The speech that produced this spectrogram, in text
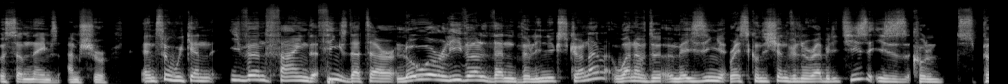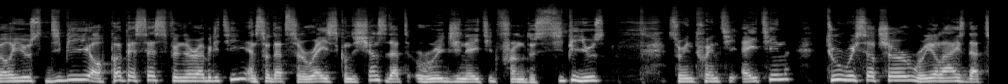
awesome names, I'm sure. And so we can even find things that are lower level than the Linux kernel. One of the amazing race condition vulnerabilities is called spurious DB or PopSS vulnerability. And so that's a race conditions that originated from the CPUs. So in 2018, two researchers realized that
